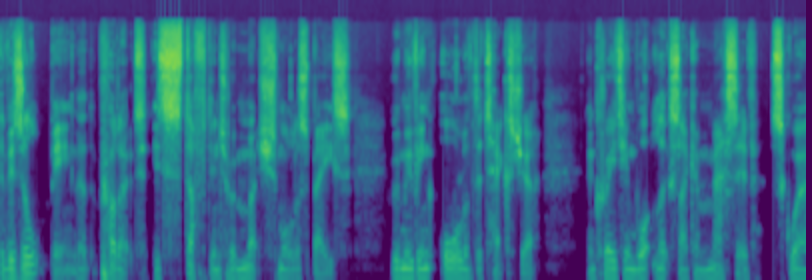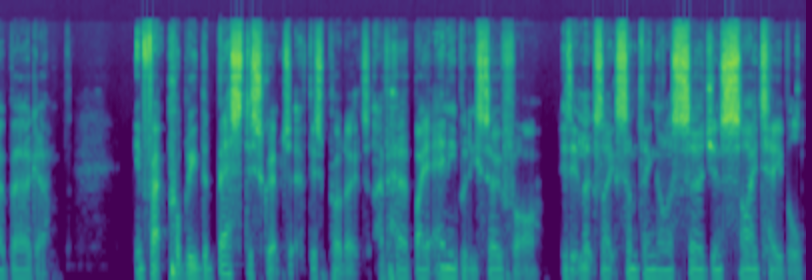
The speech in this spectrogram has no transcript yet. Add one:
The result being that the product is stuffed into a much smaller space, removing all of the texture and creating what looks like a massive square burger. In fact, probably the best descriptor of this product I've heard by anybody so far is it looks like something on a surgeon's side table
